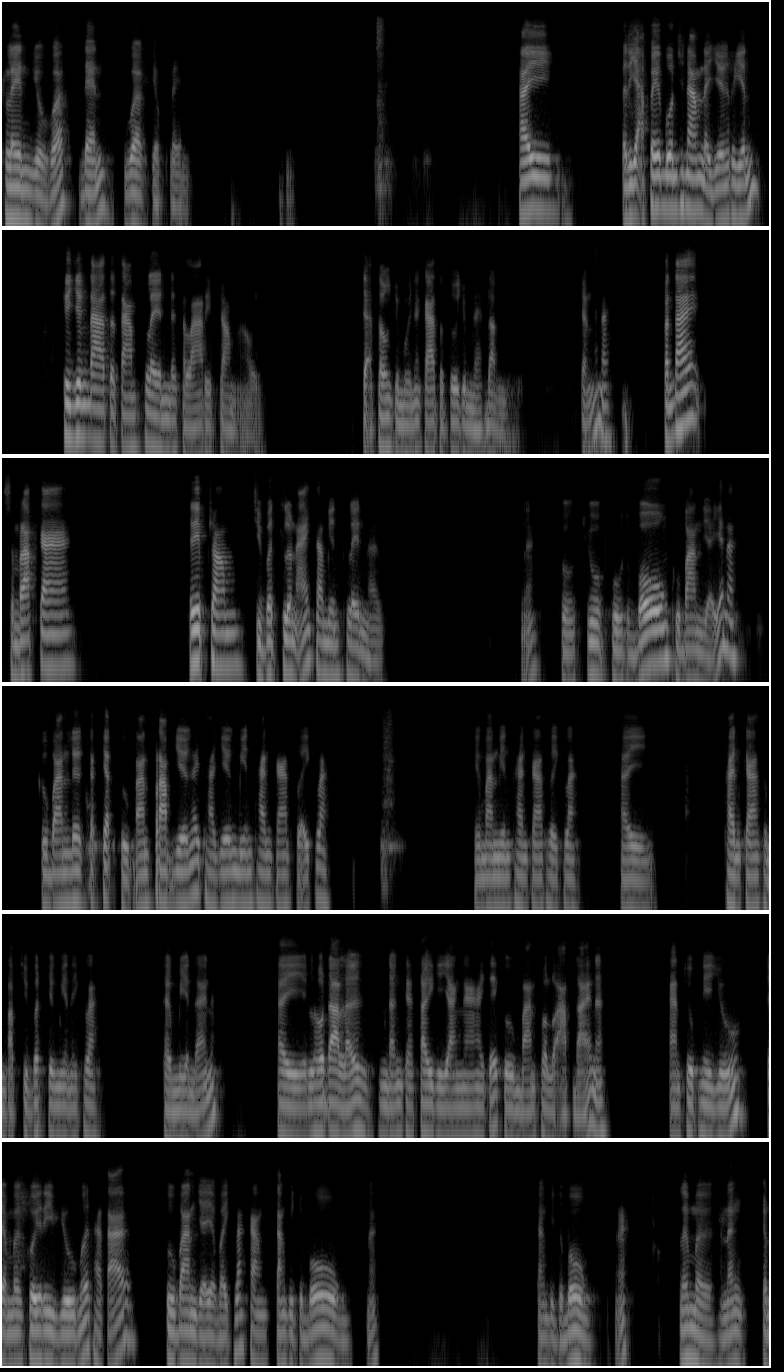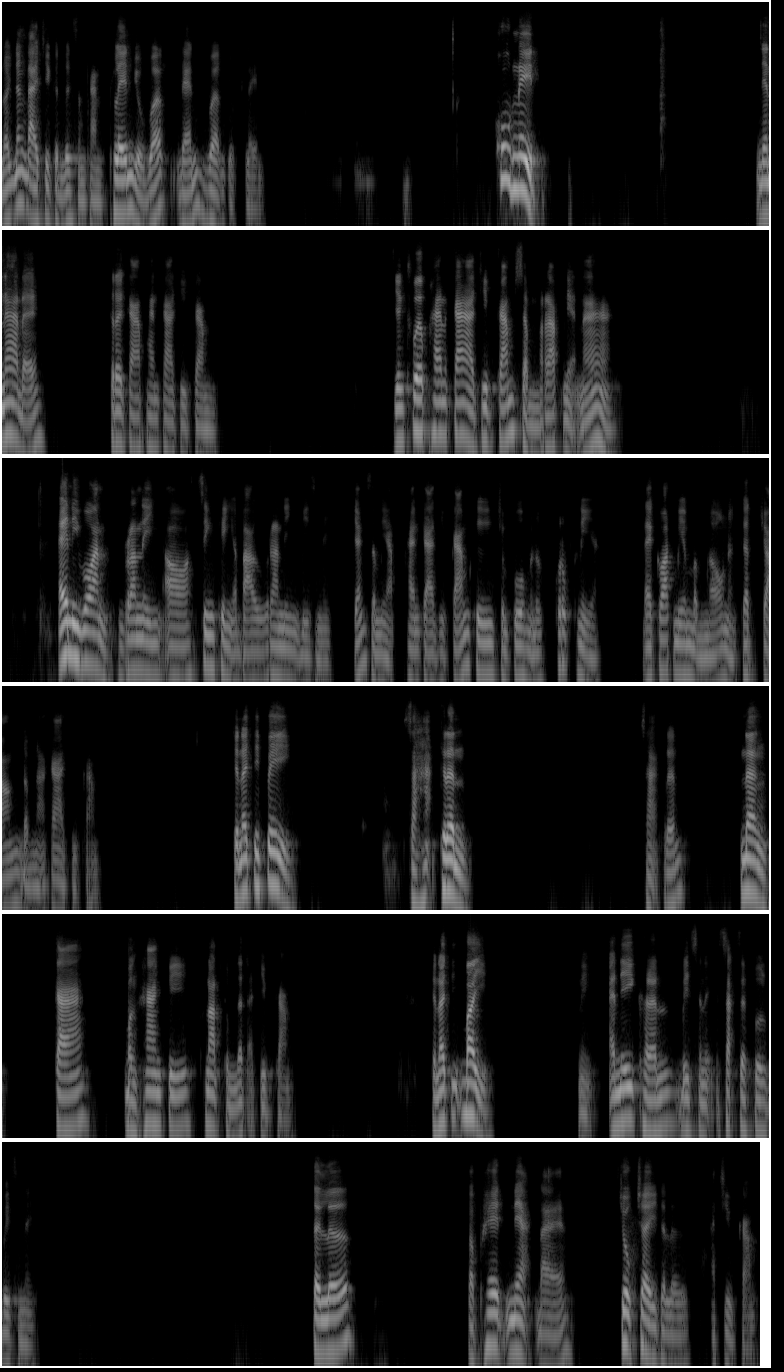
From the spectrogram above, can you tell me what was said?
plan your work then work your plan ហើយរយៈពេល4ឆ្នាំដែលយើងរៀនគឺយើងដើរទៅតាម plan ដែលសាលារៀបចំឲ្យ តកតងជាមួយនឹងការទទួលចំណេះដឹងអញ្ចឹងណាប៉ុន្តែសម្រាប់ការរៀបចំជីវិតខ្លួនឯងតើមាន plan នៅណាគ្រូជួបគ្រូដំបងគ្រូបាននិយាយណាគ្រូបានលើកទឹកចិត្តគ្រូបានប្រាប់យើងហើយថាយើងមានផែនការធ្វើអីខ្លះយើងបានមានផែនការធ្វើអីខ្លះហើយផែនការសម្រាប់ជីវិតយើងមានអីខ្លះត្រូវមានដែរណា ហើយរហូតដល់ឥឡូវមិនដឹងតែទៅជាយ៉ាងណាហើយទេគ្រូមិនបាន follow up ដែរណាខានជួបគ្នាយូរចាំមើលគួយ review មើលថាតើគ្រូបាននិយាយអ្វីខ្លះតាំងតាំងពីដំបូងណាតាំងពីដំបូងណាលើមើលហ្នឹងចំណុចហ្នឹងដែលជាគន្លឹះសំខាន់ plan your work then work your plan who need អ្នកណាដែរត្រូវការផែនការជីវកម្ម យើងធ្វើផែនការអាជីវកម្មសម្រាប់អ្នកណា anyone running or thinking about running business អញ្ចឹងសម្រាប់ផែនការអាជីវកម្មគឺចំពោះមនុស្សគ្រប់គ្នា ដែលគាត់មានបំណងនឹងគិតចង់ដំណើរការអាជីវកម្មចំណុចទី2សហគ្រិនសហគ្រិននិងការបង្ហាញពីផ្នត់គំនិតអាជីវកម្ម ចំណុចទី3នេះ any current business successful business ទៅលើប្រភេទអ្នកដែលជោគជ័យទៅលើអាជីវកម្ម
